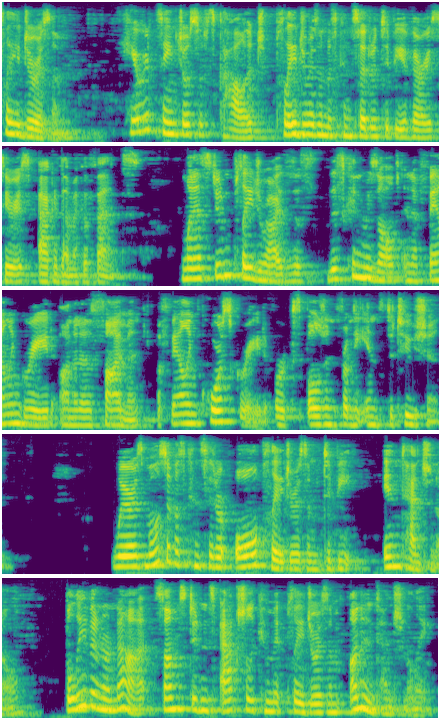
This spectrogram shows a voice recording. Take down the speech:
Plagiarism. Here at St. Joseph's College, plagiarism is considered to be a very serious academic offense. When a student plagiarizes, this can result in a failing grade on an assignment, a failing course grade, or expulsion from the institution. Whereas most of us consider all plagiarism to be intentional, believe it or not, some students actually commit plagiarism unintentionally.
